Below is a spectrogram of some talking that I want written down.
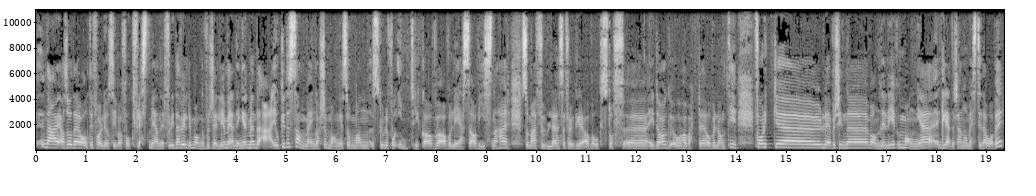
Nei, altså Det er jo alltid farlig å si hva folk flest mener, fordi det er veldig mange forskjellige meninger. Men det er jo ikke det samme engasjementet som man skulle få inntrykk av av å lese avisene her, som er fulle selvfølgelig av valgstoff uh, i dag, og har vært det over lang tid. Folk uh, lever sine vanlige liv. Mange gleder seg nå mest til det er over,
